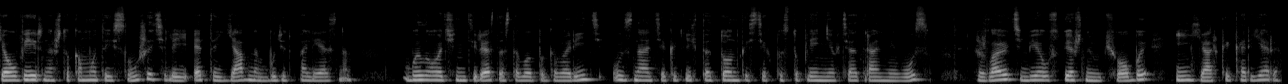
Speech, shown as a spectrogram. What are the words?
Я уверена, что кому-то из слушателей это явно будет полезно. Было очень интересно с тобой поговорить, узнать о каких-то тонкостях поступления в театральный вуз. Желаю тебе успешной учебы и яркой карьеры.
